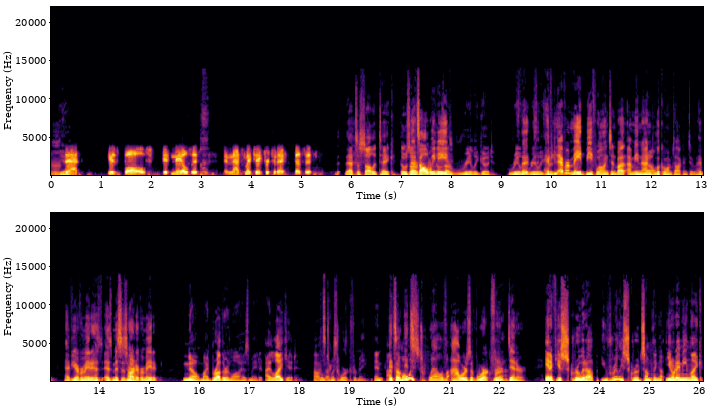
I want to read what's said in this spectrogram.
Mm. Yeah. That is balls. It nails it, and that's my take for today. That's it. That's a solid take. Those that's are all we those need. Are really good. Really, that, really good. Have you ever made beef Wellington? By I mean, no. look who I'm talking to. Have Have you ever made it? Has, has Mrs. Hart no. ever made it? No, my brother-in-law has made it. I like it. Oh, a little too much work for me, and it's, I'm a, always it's twelve hours of work for yeah. dinner. And if you screw it up, you've really screwed something up. You know what I mean? Like,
